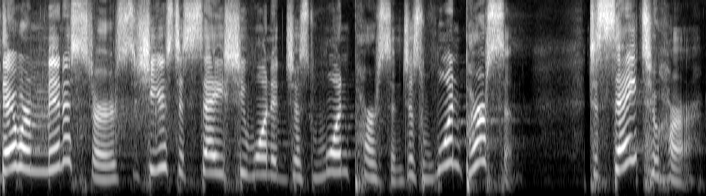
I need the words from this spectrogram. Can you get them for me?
There were ministers, she used to say she wanted just one person, just one person to say to her,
